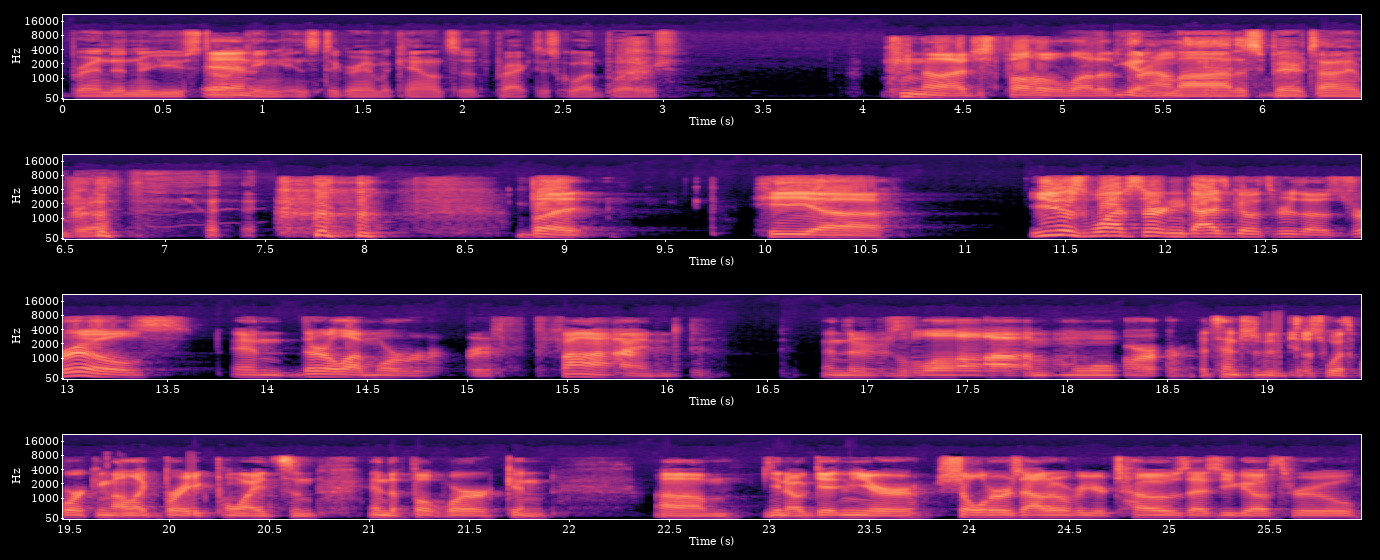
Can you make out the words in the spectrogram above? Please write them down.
Brendan, are you stalking and, Instagram accounts of practice squad players? No, I just follow a lot of. You got a lot of spare time, bro. but he, uh, you just watch certain guys go through those drills, and they're a lot more refined, and there's a lot more attention to just with working on like break points and and the footwork and. Um, you know, getting your shoulders out over your toes as you go through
